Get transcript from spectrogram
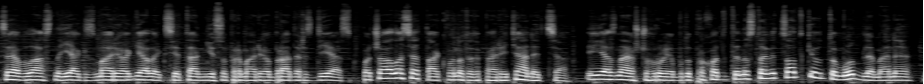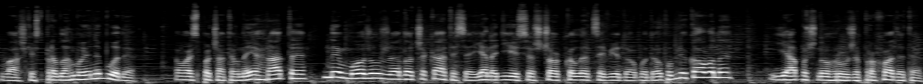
Це власне як з Mario Galaxy та New Super Mario Bros. DS почалося, так воно тепер і тянеться. І я знаю, що гру я буду проходити на 100%, тому для мене важкість проблемою не буде. Ось почати в неї грати не можу вже дочекатися. Я надіюся, що коли це відео буде опубліковане, я почну гру вже проходити.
